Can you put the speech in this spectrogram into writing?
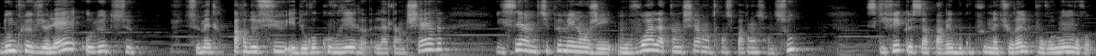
Donc, le violet, au lieu de se mettre par-dessus et de recouvrir la teinte chair, il s'est un petit peu mélangé. On voit la teinte chair en transparence en dessous, ce qui fait que ça paraît beaucoup plus naturel pour l'ombre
